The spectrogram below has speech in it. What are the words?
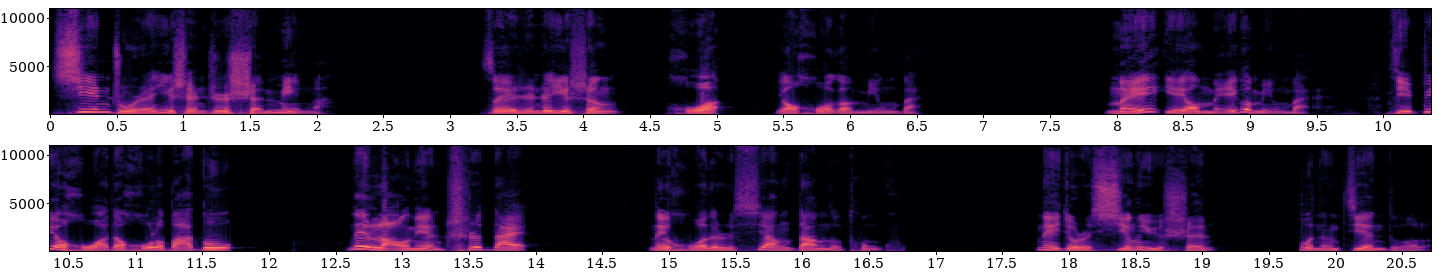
心主人一身之神明啊，所以人这一生活要活个明白，没也要没个明白，你别活的胡了巴嘟，那老年痴呆，那活的是相当的痛苦，那就是形与神不能兼得了，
